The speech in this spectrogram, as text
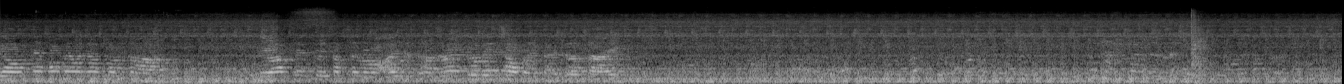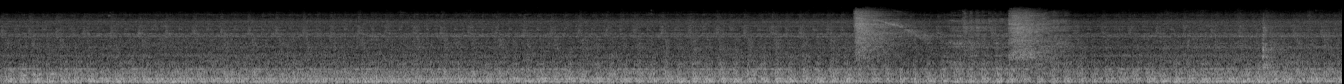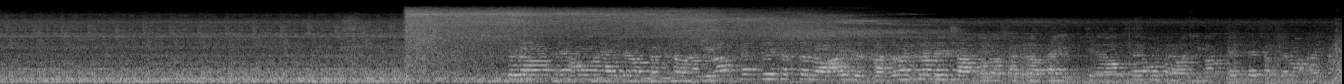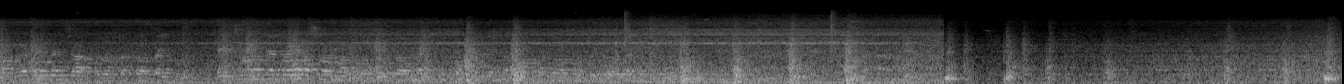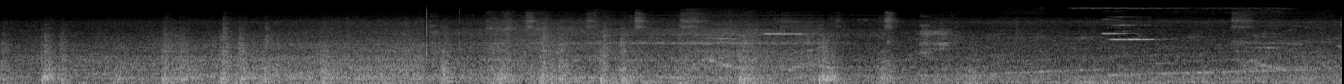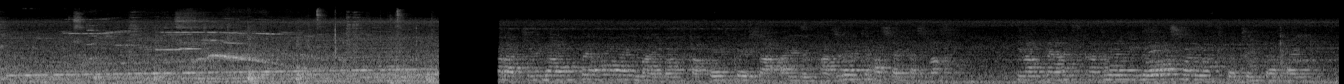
2番線停車線の合図風の駅の電車をお乗り換えください通常線方面をお出のお客様2番線停車線の合図風の駅の電車ご乗車ください。一番線方面は2番線停車線の合図風の駅の電車ご乗車くださいえー一番線ドアが閉まりますご注意ください特急電車ドアが閉まりますご注意くださいから君が温泉方面に参ります。河川停車合図風の駅発車いたします。2番線合図風の駅ドアが閉まります。ご注意ください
